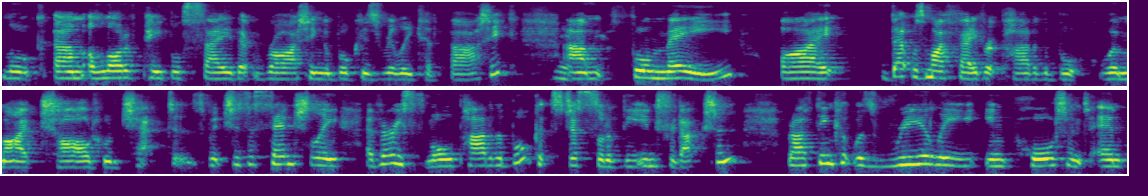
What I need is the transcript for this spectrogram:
Look, um, a lot of people say that writing a book is really cathartic. Yes. Um, for me, I that was my favourite part of the book were my childhood chapters which is essentially a very small part of the book. It's just sort of the introduction. But i think it was really important and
